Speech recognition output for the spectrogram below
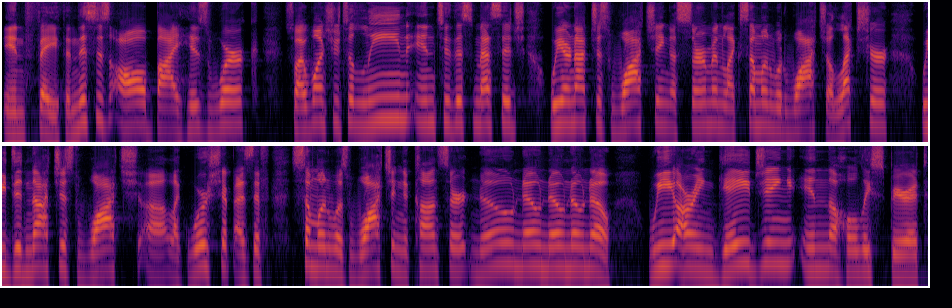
in faith. And this is all by His work. So I want you to lean into this message. We are not just watching a sermon like someone would watch a lecture. We did not just watch uh, like worship as if someone was watching a concert. No, no, no, no, no we are engaging in the Holy Spirit.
